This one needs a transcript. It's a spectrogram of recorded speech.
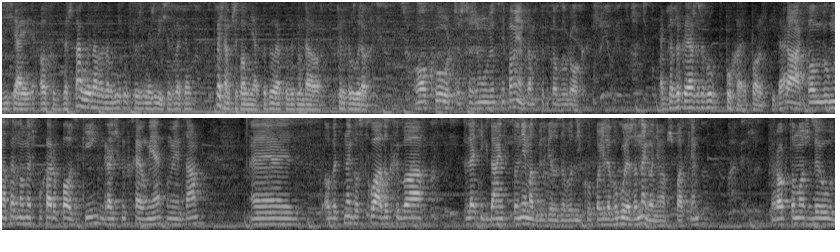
dzisiaj osób ze sztabu, nawet zawodników, którzy mierzyli się z Lechią. Weź nam przypomnij, jak to było, jak to wyglądało, który to był rok. O kurczę, szczerze mówiąc nie pamiętam, który to był rok. Jak dobrze kojarzę, to był Puchar Polski, tak? Tak, to był na pewno mecz Pucharu Polski. Graliśmy w Chełmie, pamiętam. E, Z obecnego składu chyba Lech i Gdańsk to nie ma zbyt wielu zawodników, o ile w ogóle żadnego nie ma przypadkiem. Rok to może był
